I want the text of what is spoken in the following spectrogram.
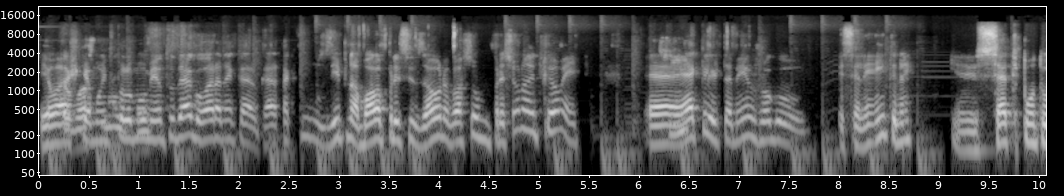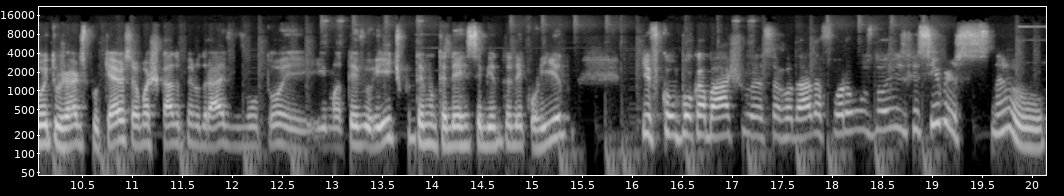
Eu, eu acho que é muito pelo desse. momento de agora, né, cara? O cara tá com um zip na bola, precisão, um negócio impressionante, realmente. É, Eckler também é um jogo excelente, né? 7.8 jardas por carry, saiu machucado pelo drive, voltou e, e, manteve o ritmo, teve um TD recebido, um TD corrido. que ficou um pouco abaixo essa rodada foram os dois receivers, né? O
